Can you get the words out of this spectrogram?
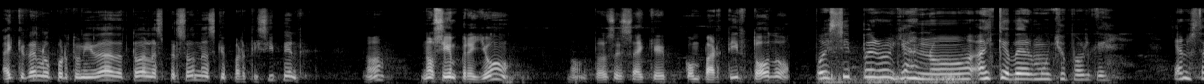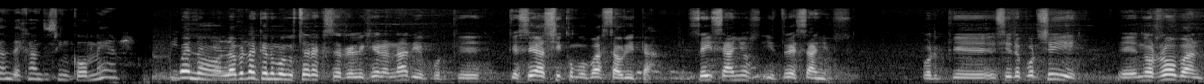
hay que dar la oportunidad a todas las personas que participen, ¿no? No siempre yo. Entonces hay que compartir todo. Pues sí, pero ya no, hay que ver mucho porque ya nos están dejando sin comer. Bueno, la verdad que no me gustaría que se reeligiera nadie porque que sea así como va hasta ahorita, seis años y tres años. Porque si de por sí eh, nos roban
